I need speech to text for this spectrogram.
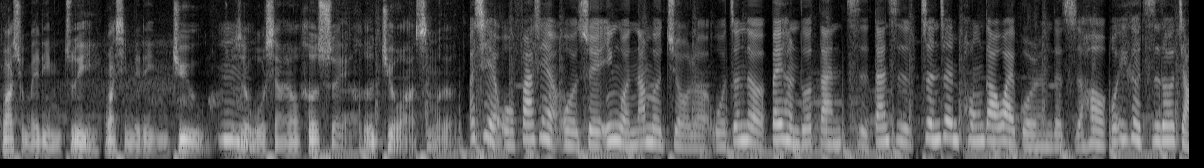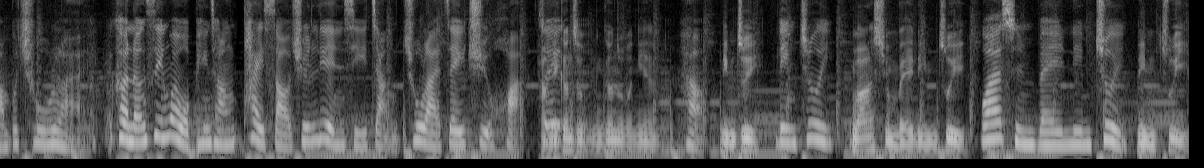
我想没饮醉，我想没饮酒，就是我想要喝水、喝酒啊什么的。而且我发现我学英文那么久了，我真的背很多单字，但是真正碰到外国人的时候，我一个字都讲不出来。可能是因为我平常太少去练习讲出来这一句话。好，你跟着你跟着我念。好，啉水，啉水。我想要啉水，我想要啉水。啉水，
